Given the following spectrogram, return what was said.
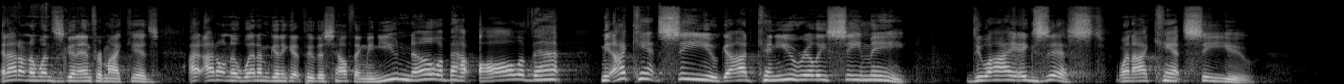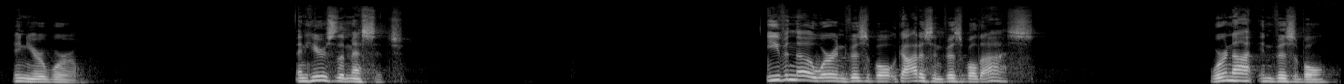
And I don't know when this is going to end for my kids. I, I don't know when I'm going to get through this health thing. I mean, you know about all of that? I mean, I can't see you, God. Can you really see me? Do I exist when I can't see you in your world? And here's the message. Even though we're invisible, God is invisible to us. We're not invisible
